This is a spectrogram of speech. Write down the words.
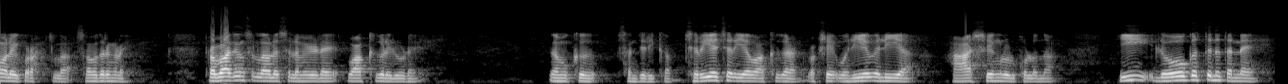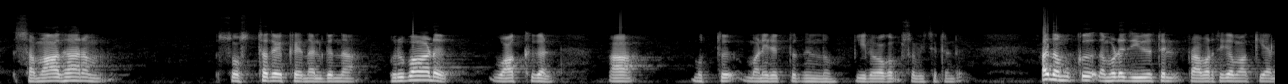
വലൈക്കും വറഹമുല്ല സഹോദരങ്ങളെ പ്രവാചകൻ സല്ലാ അലൈഹി സ്വലമയുടെ വാക്കുകളിലൂടെ നമുക്ക് സഞ്ചരിക്കാം. ചെറിയ ചെറിയ വാക്കുകളാണ് പക്ഷേ വലിയ വലിയ ആശയങ്ങൾ ഉൾക്കൊള്ളുന്ന ഈ ലോകത്തിന് തന്നെ സമാധാനം സ്വസ്ഥതയൊക്കെ നൽകുന്ന ഒരുപാട് വാക്കുകൾ ആ മുത്ത് മണിരക്തത്തിൽ നിന്നും ഈ ലോകം ശ്രമിച്ചിട്ടുണ്ട് അത് നമുക്ക് നമ്മുടെ ജീവിതത്തിൽ പ്രാവർത്തികമാക്കിയാൽ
